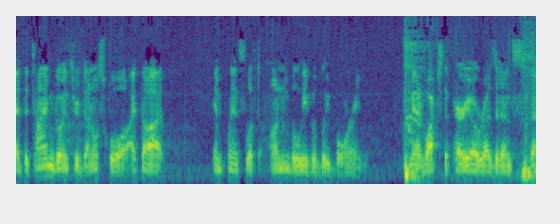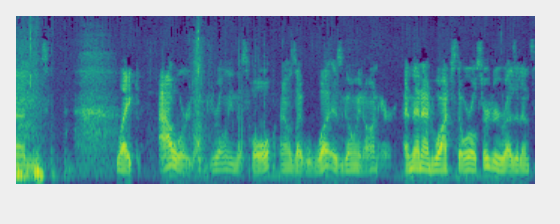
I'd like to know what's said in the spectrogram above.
At the time going through dental school, I thought implants looked unbelievably boring. I mean, I'd watch the perio residents spend like hours drilling this hole, and I was like, "What is going on here?" And then I'd watch the oral surgery residents,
